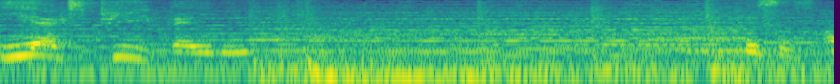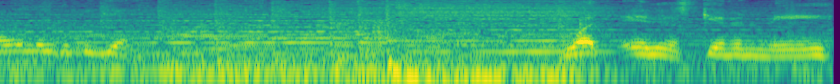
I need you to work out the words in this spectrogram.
EXP, baby. This is only the beginning. What it has given me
